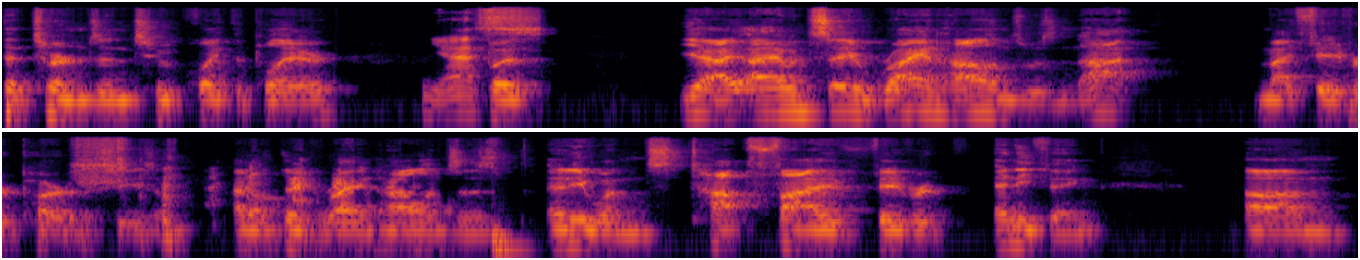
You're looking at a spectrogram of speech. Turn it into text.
that turns into quite the player. Yes, but yeah, I, I would say Ryan Hollins was not my favorite part of the season. I don't think Ryan Hollins is anyone's top five favorite anything. Um,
